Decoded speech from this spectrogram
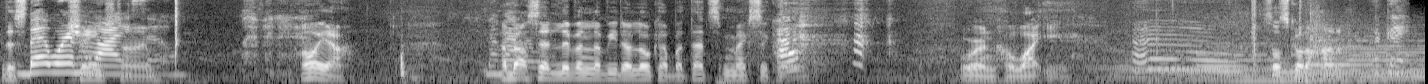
this But we're in Hawaii, time. so it. Oh yeah, No about said what. living la vida loca, but that's Mexico. we're in Hawaii, so let's go to Hana. Okay.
